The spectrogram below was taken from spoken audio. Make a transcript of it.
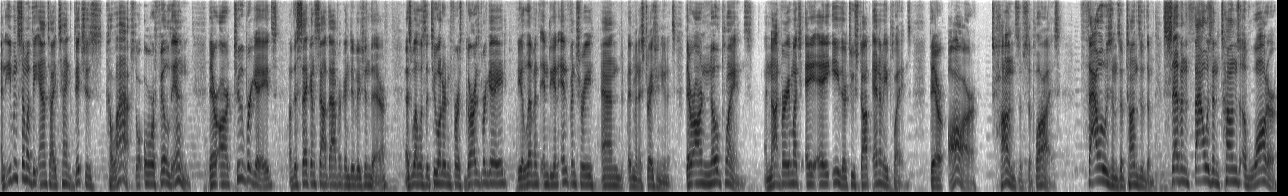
and even some of the anti tank ditches collapsed or, or, were filled in. There are two brigades of the 2nd South African Division there, as well as the 201st Guards Brigade, the 11th Indian Infantry, and administration units. There are no planes and not very much AA either to stop enemy planes. There are tons of supplies, thousands of tons of them, 7,000 tons of water,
